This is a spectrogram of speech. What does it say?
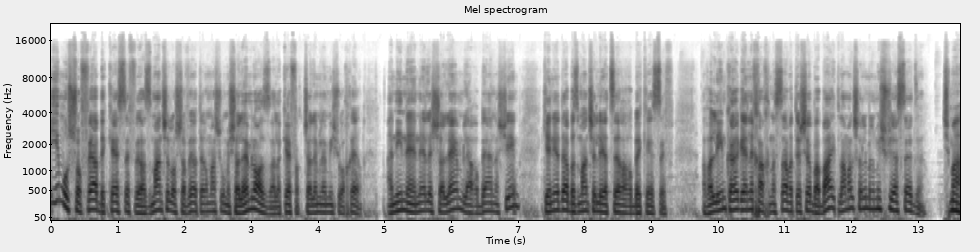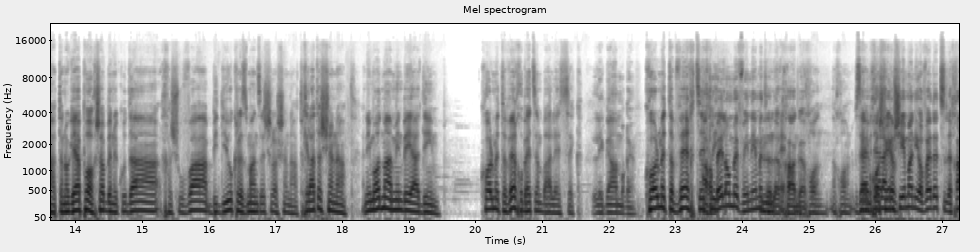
אם הוא שופע בכסף והזמן שלו שווה יותר ממה שהוא משלם לו, אז על הכיפאק, תשלם למישהו אחר. אני נהנה לשלם להרבה אנשים, כי אני יודע בזמן שלי לייצר הרבה כסף. אבל אם כרגע אין לך הכנסה ואתה יושב בבית, למה לשלם למישהו שיעשה את זה? תשמע, אתה נוגע פה עכשיו בנקודה חשובה בדיוק לזמן זה של השנה. תחילת השנה, אני מאוד מאמין ביעדים. כל מתווך הוא בעצם בעל עסק. לגמרי. כל מתווך צריך... הרבה לי... לא מבינים את זה, דרך אגב. נכון, נכון. הם חושבים אגב... שאם אני עובד אצלך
